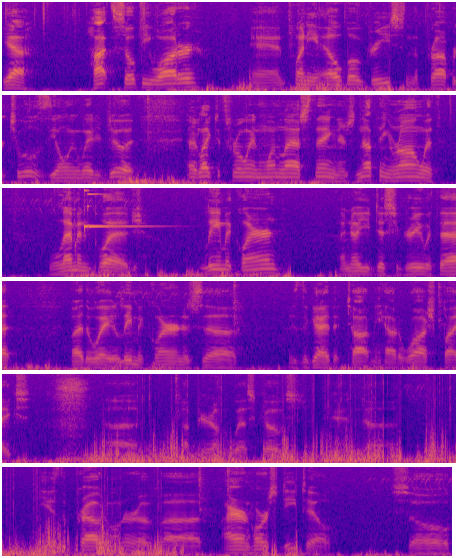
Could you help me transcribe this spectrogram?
yeah, hot soapy water and plenty of elbow grease and the proper tool is the only way to do it. And I'd like to throw in one last thing. There's nothing wrong with Lemon Pledge. Lee McLaren, I know you disagree with that. By the way, Lee McLaren is uh, is the guy that taught me how to wash bikes uh, up here on the west coast, and uh, he is the proud owner of uh, Iron Horse Detail. So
